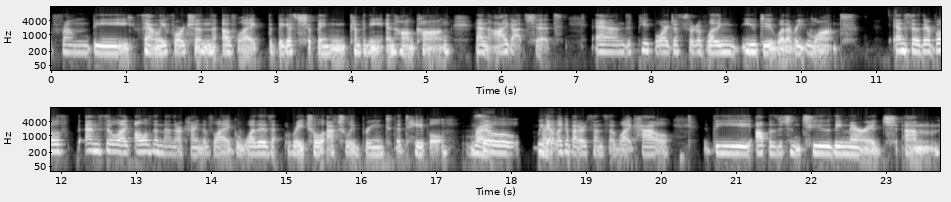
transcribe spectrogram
from the family fortune of like the biggest shipping company in Hong Kong and I got shit and people are just sort of letting you do whatever you want. And so they're both and so like all of the men are kind of like what is Rachel actually bringing to the table. Right. So we Right. get like a better sense of like how the opposition to the marriage um,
